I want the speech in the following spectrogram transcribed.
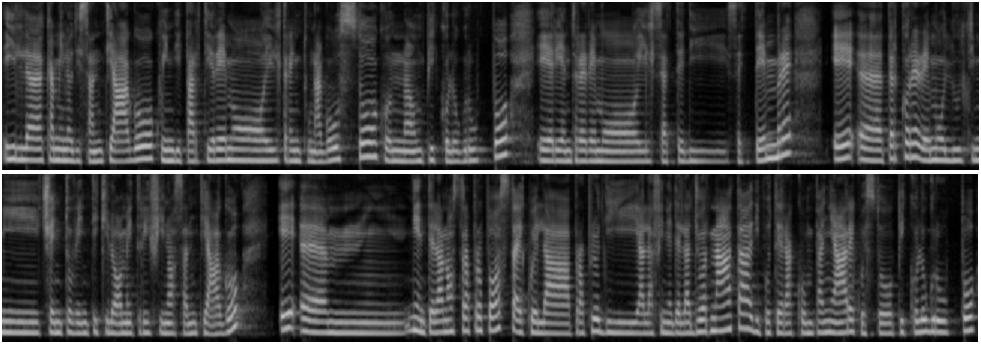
il Cammino di Santiago, quindi partiremo il 31 agosto con un piccolo gruppo e rientreremo il 7 di settembre e eh, percorreremo gli ultimi 120 km fino a Santiago e ehm, niente, la nostra proposta è quella proprio di alla fine della giornata di poter accompagnare questo piccolo gruppo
